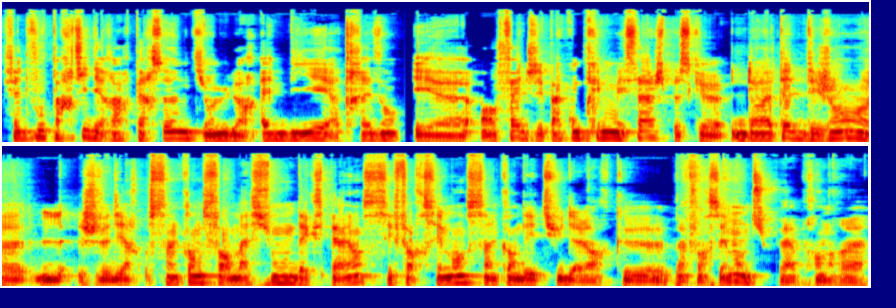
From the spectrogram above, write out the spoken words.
faites-vous partie des rares personnes qui ont eu leur MBA à 13 ans Et euh, en fait j'ai pas compris le message parce que dans la tête des gens, je veux dire 5 ans de formation, d'expérience c'est forcément 5 ans d'études alors que pas forcément, tu peux apprendre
